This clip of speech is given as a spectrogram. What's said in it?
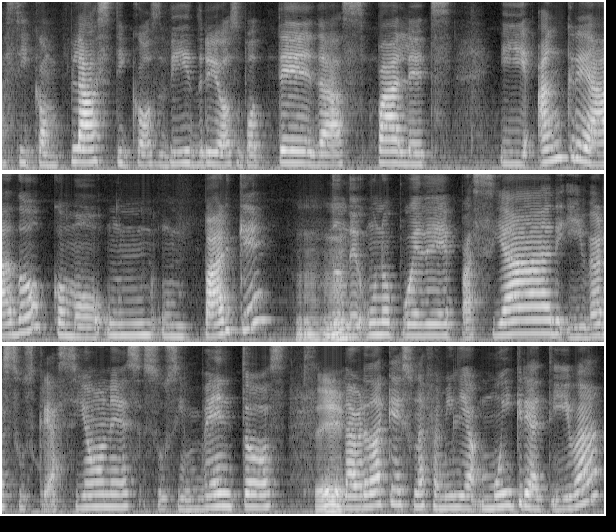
así con plásticos, vidrios, botellas, pallets. Y han creado como un, un parque donde uno puede pasear y ver sus creaciones, sus inventos. Sí. La verdad que es una familia muy creativa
